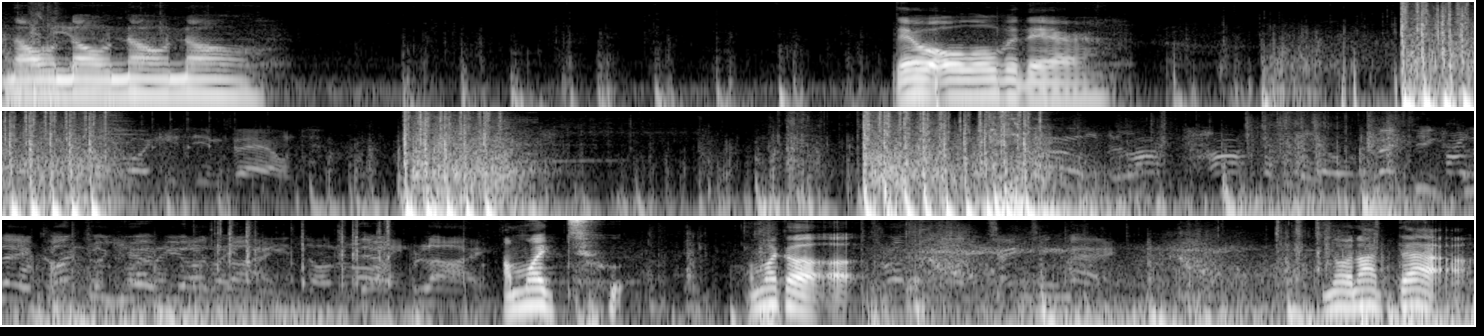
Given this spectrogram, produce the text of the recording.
No, no, no, no. They were all over there. Strike is inbound. We've lost half the field. Letting play. Counter UAV online. They're blind. I'm like two. I'm like a. a no, not that.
